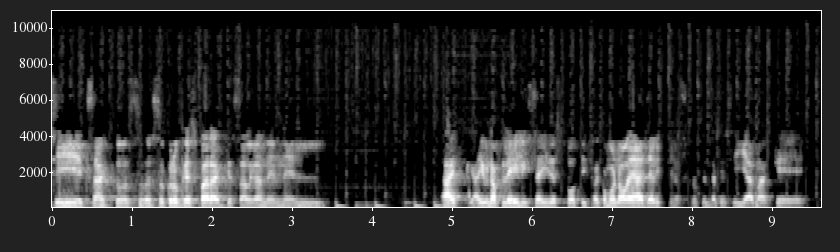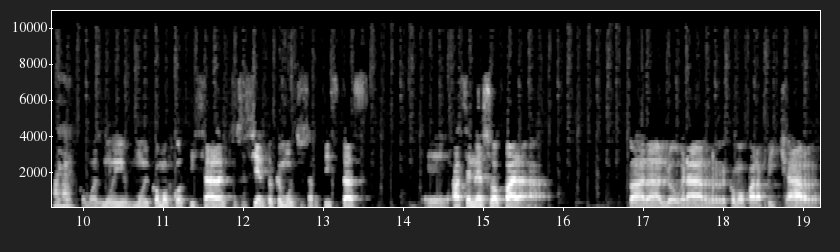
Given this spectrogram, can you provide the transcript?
Sí, exacto. Eso, creo que es para que salgan en el... Hay, hay una playlist ahí de Spotify, como novedades de viernes, creo que es la que se llama, que como es muy, muy como cotizada, entonces siento que muchos artistas eh, hacen eso para, para lograr, como para pichar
